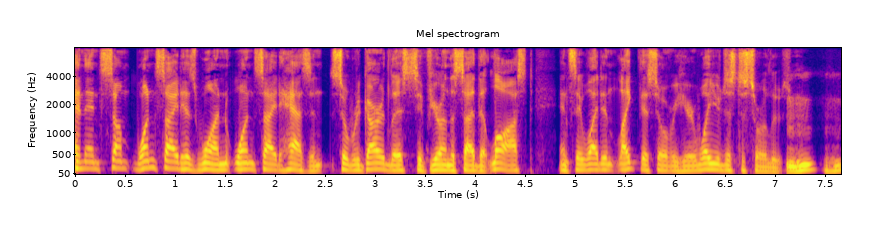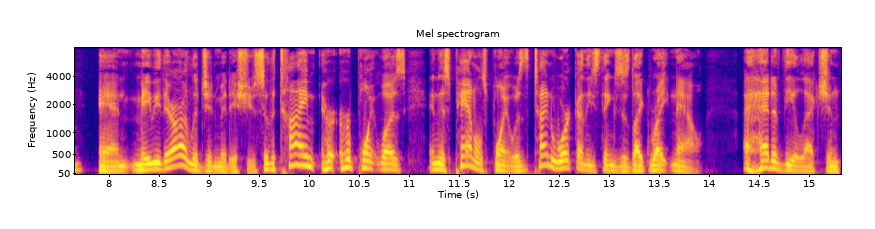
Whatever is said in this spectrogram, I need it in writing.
And then some one side has won, one side hasn't. So regardless, if you're on the side that lost and say, "Well, I didn't like this over here," well, you're just a sore loser. Mm-hmm, And maybe there are legitimate issues. So the time her, her point was, and this panel's point was, the time to work on these things is like right now, ahead of the election.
